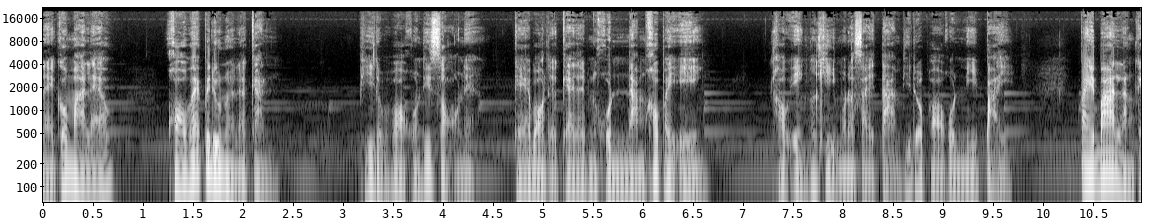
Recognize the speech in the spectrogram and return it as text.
หนๆก็มาแล้ว ขอแวะไปดูหน่อยแล้วกัน พี่รปภคนที่สองเนี่ยแกบอกเดี๋ยวแกจะเป็นคนนำเข้าไปเอง เขาเองก็ขี่มอเตอร์ไซค์ตามพี่รปภคนนี้ไป ไปบ้านหลังใก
